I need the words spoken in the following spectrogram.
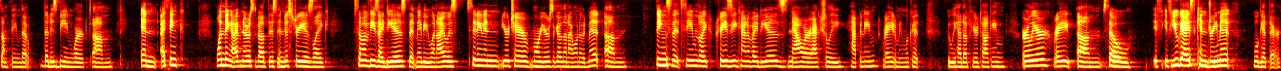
something that, that is being worked. Um, and I think one thing I've noticed about this industry is like, some of these ideas that maybe when I was sitting in your chair more years ago than I want to admit, um, things that seemed like crazy kind of ideas now are actually happening, right? I mean, look at who we had up here talking earlier, right? Um, so if, if you guys can dream it, we'll get there.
